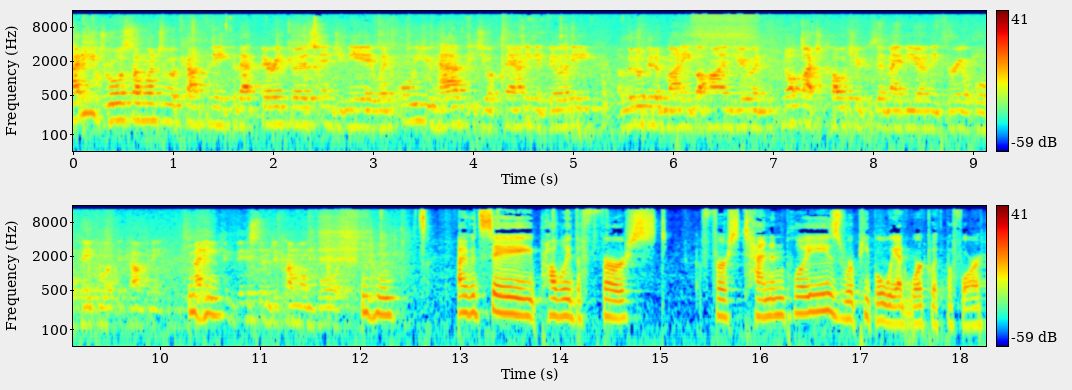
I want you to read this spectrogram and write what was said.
How do you draw someone to a company for that very first engineer when all you have is your founding ability, a little bit of money behind you, and not much culture because there may be only three or four people at the company? How do you convince them to come on board? I would say probably the first first 10 employees were people we had worked with before.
